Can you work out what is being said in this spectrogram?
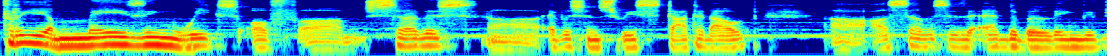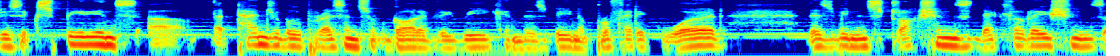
three amazing weeks of um, service uh, ever since we started out uh, our services at the building. We've just experienced uh, the tangible presence of God every week, and there's been a prophetic word. There's been instructions, declarations,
